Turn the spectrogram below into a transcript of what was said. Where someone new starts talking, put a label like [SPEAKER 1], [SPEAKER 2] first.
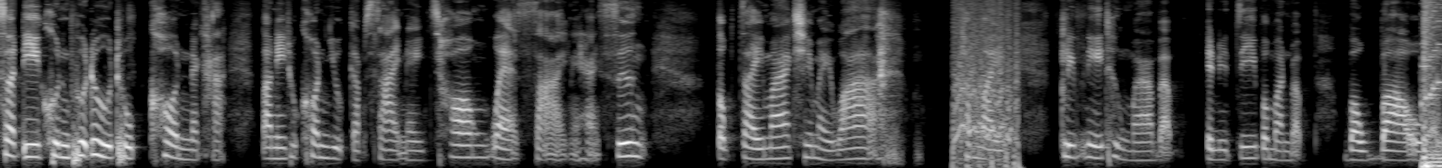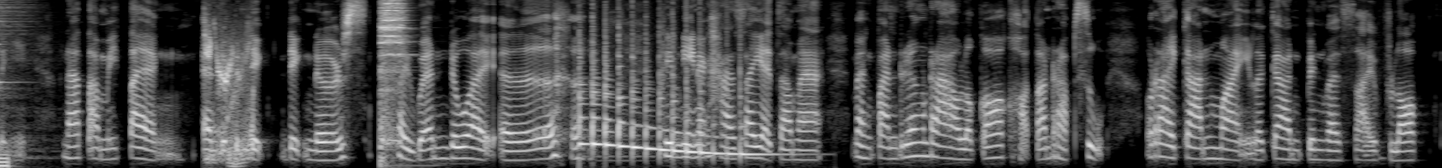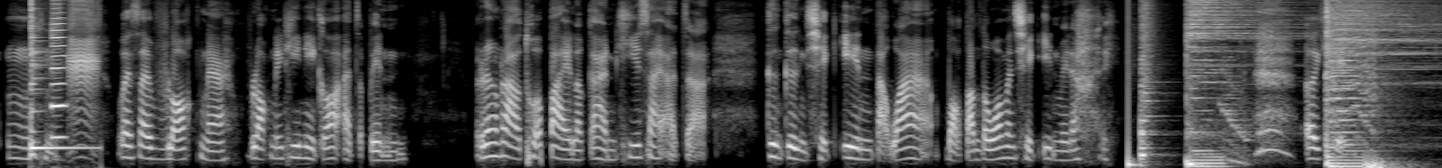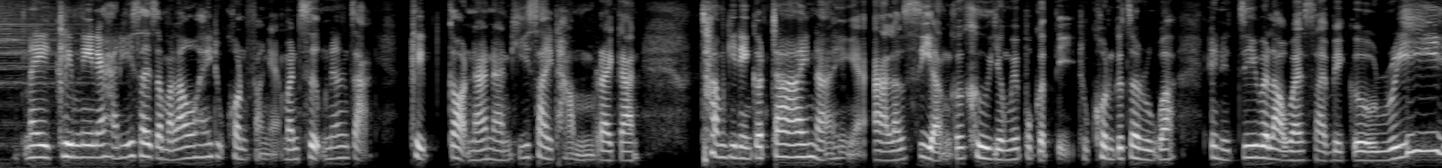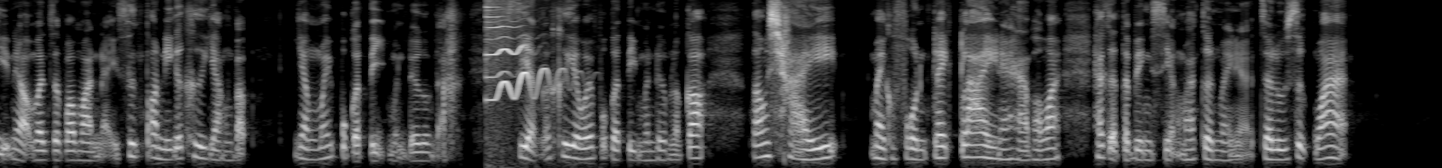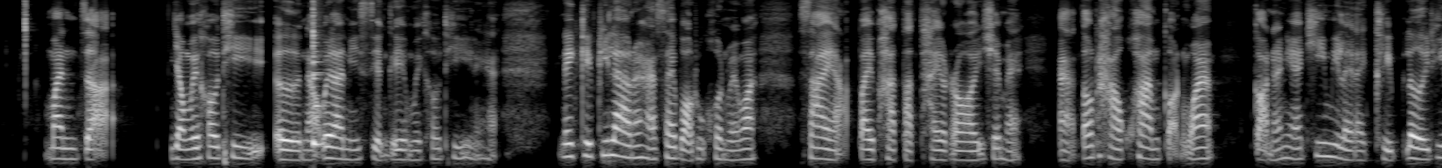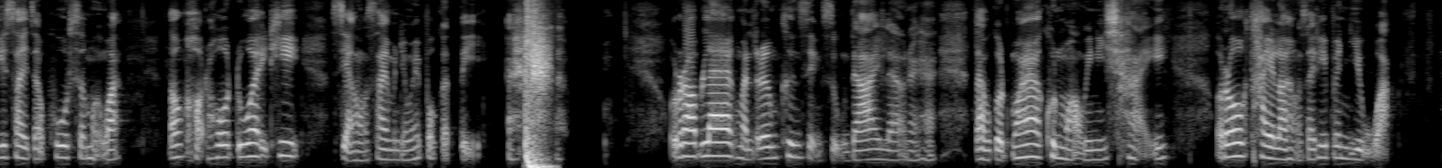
[SPEAKER 1] สวัสดีคุณผู้ดูทุกคนนะคะ ตอนนี้ทุกคนอยู่กับทรายในช่องแวร์ทรายนะคะซึ่งตกใจมากใช่ไหมว่าทำไมคลิปนี้ถึงมาแบบ energy ประมาณแบบเบาๆ อะไรอย่างงี้ หน้าตาไม่แต่ง แอนเป็นเด็กเด็กเนิร์สใส่แว่นด้วย เออ คลิปนี้นะคะไซอยากจะมาแบ่งปันเรื่องราวแล้วก็ขอต้อนรับสู่รายการใหม่และการเป็นแวร์ไซน์วล็อก แวร์ไซน์วล็อกนะวล็อกในที่นี้ก็อาจจะเป็นเรื่องราวทั่วไปแล้วกันที่ไซอาจจะกึ่งกึ่งเช็คอิน แต่ว่าบอกตามตรงว่ามันเช็คอินไม่ได้ โอเค ในคลิปนี้นะคะที่ไซจะมาเล่าให้ทุกคนฟังเนี่ย มันสืบเนื่องจากคลิปก่อนหน้านั้นที่ไซทำรายการ ทำกินเองก็ได้นะอย่างเงี้ยอ่าแล้วเสียงก็คือยังไม่ปกติ ทุกคนก็จะรู้ว่า energy เวลา West Side Bakery เนี่ยมันจะประมาณไหน ซึ่งตอนนี้ก็คือยังแบบยังไม่ปกติเหมือนเดิมนะเสียงก็คือยังไม่ปกติเหมือนเดิม แล้วก็ต้องใช้ไมโครโฟนใกล้ๆนะคะเพราะว่าถ้าเกิดตะเบงเสียงมากเกินไปเนี่ย จะรู้สึกว่า มันจะยังไม่เข้าที่เออณเวลานี้เสียงก็ยังไม่เข้าที่นะคะ ในคลิปที่แล้วนะคะไซบอกทุกคนไว้ว่าไซอะไปผ่าตัดไทรอยใช่ไหมอ่าต้องเท้าความก่อนว่าก่อนหน้านี้ที่มีหลาย ๆ คลิปเลยที่ไซจะพูดเสมอว่า ต้องขอโทษด้วยที่เสียงของไซมันยังไม่ปกติ รอบแรกมันเริ่มขึ้นเสียงสูงได้แล้วนะคะ แต่ปรากฏว่าคุณหมอวินิจฉัย โรคไทรอยของไซที่เป็นอยู่อะ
